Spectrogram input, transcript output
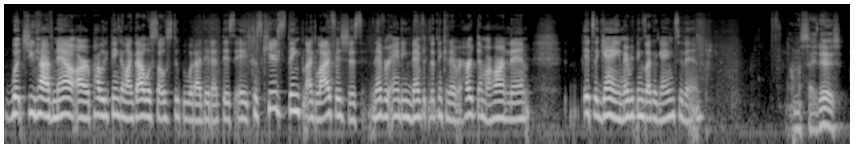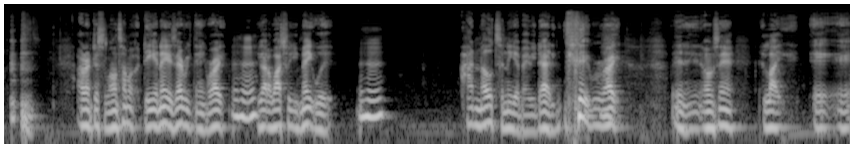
what you have now. Are probably thinking like that was so stupid what I did at this age. Because kids think like life is just never ending. Never nothing could ever hurt them or harm them. It's a game. Everything's like a game to them. I'm gonna say this. I learned this a long time ago. DNA is everything, right? Mm-hmm. You gotta watch who you mate with. Mm-hmm. I know Tanea, baby daddy, right? And, you know what I'm saying? Like, eh, eh,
